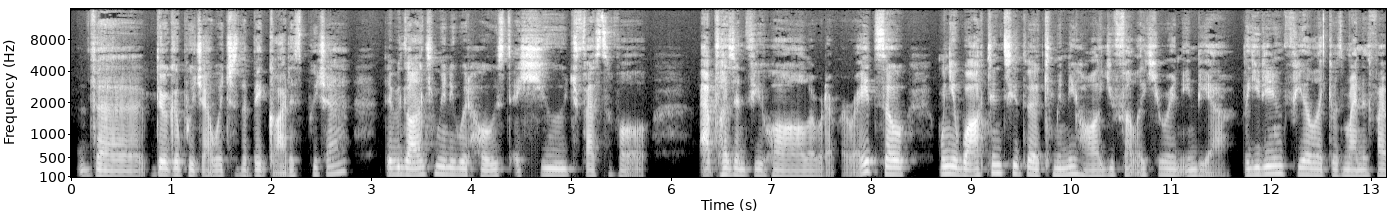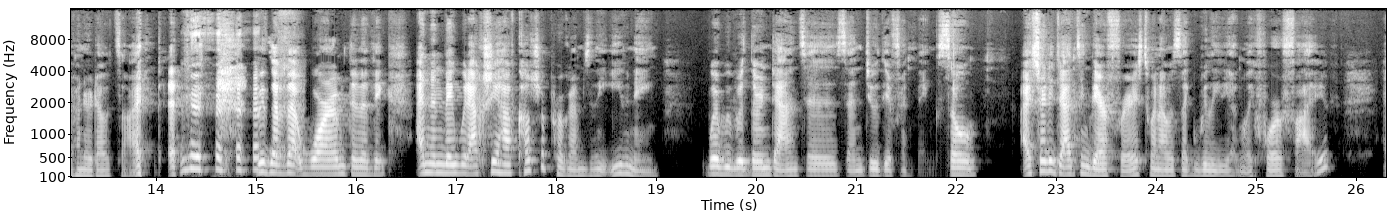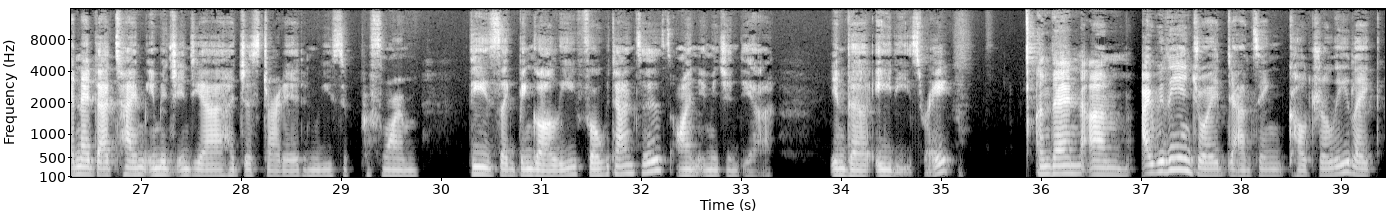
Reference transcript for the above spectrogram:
the Durga Puja, which is the big goddess puja, the Bengali community would host a huge festival at Pleasant View Hall or whatever, right? So when you walked into the community hall, you felt like you were in India. Like you didn't feel like it was minus 500 outside because of that warmth and the thing. And then they would actually have cultural programs in the evening where we would learn dances and do different things. So I started dancing there first when I was like really young, like four or five. And at that time, Image India had just started and we used to perform these like Bengali folk dances on Image India in the 80s, right? And then um, I really enjoyed dancing culturally. Like,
